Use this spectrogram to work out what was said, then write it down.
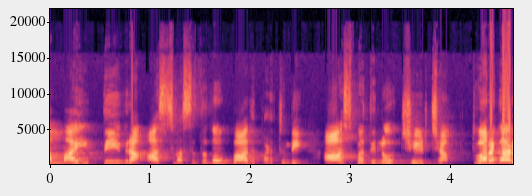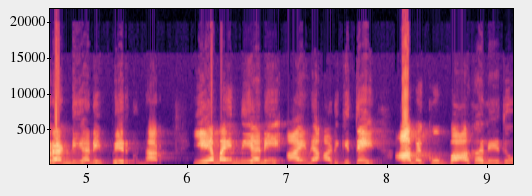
అమ్మాయి తీవ్ర అస్వస్థతతో బాధపడుతుంది. ఆసుపత్రిలో చేర్చాం. త్వరగా రండి అని పేర్కొన్నారు. ఏమైంది అని ఆయన అడిగితే ఆమెకు బాగాలేదు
